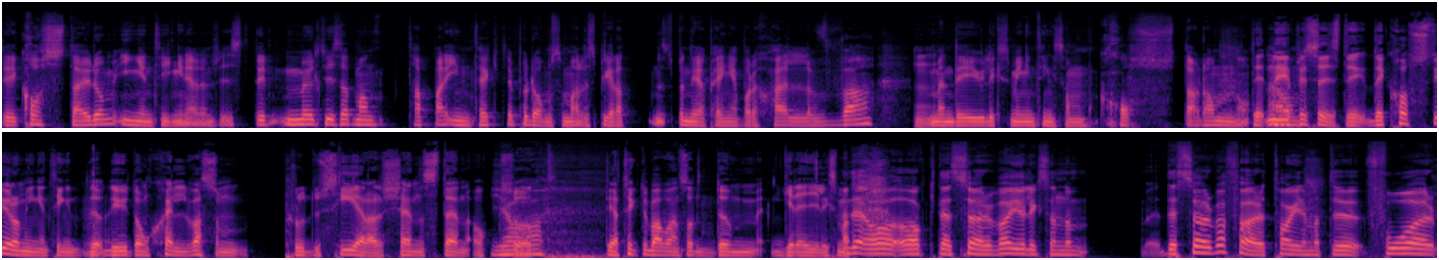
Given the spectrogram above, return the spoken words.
Det kostar ju dem ingenting nödvändigtvis. Det är möjligtvis att man tappar intäkter på de som hade spelat, spenderat pengar på det själva. Mm. Men det är ju liksom ingenting som kostar dem något. Det, nej, precis. Det, det, kostar ju dem ingenting. Det, det är ju de själva som producerar tjänsten och ja. Jag tyckte bara var en sån dum grej liksom. Att... Det, och, och det servar ju liksom de, det servar företag genom att du får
